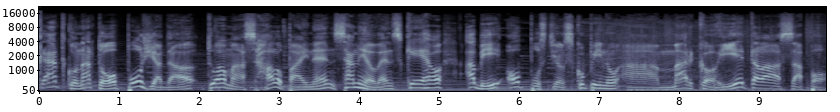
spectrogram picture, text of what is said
Krátko na to požiadal Tuomas Halopainen Samiho Venského, aby opustil skupinu a Marko Hietala sa po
